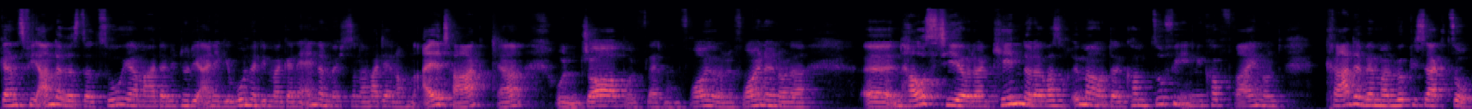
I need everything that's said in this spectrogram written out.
ganz viel anderes dazu. Ja, man hat ja nicht nur die eine Gewohnheit, die man gerne ändern möchte, sondern man hat ja noch einen Alltag, ja, und einen Job und vielleicht noch einen Freund oder eine Freundin oder äh, ein Haustier oder ein Kind oder was auch immer und dann kommt so viel in den Kopf rein und gerade wenn man wirklich sagt, so,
